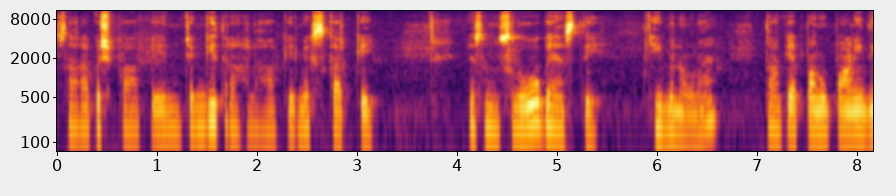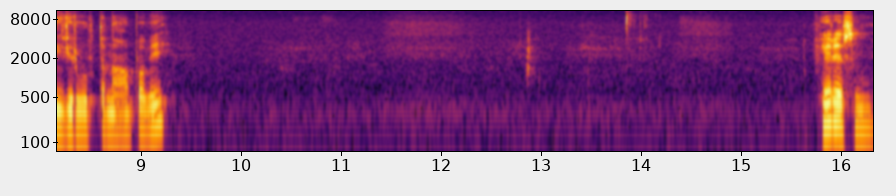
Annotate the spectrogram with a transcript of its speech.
ਸਾਰਾ ਕੁਝ ਪਾ ਕੇ ਇਹਨੂੰ ਚੰਗੀ ਤਰ੍ਹਾਂ ਹਿਲਾ ਕੇ ਮਿਕਸ ਕਰਕੇ ਇਸ ਨੂੰ ਸਲੋ ਗੈਸ ਤੇ ਹੀ ਬਣਾਉਣਾ ਤਾਂ ਕਿ ਆਪਾਂ ਨੂੰ ਪਾਣੀ ਦੀ ਜ਼ਰੂਰਤ ਨਾ ਪਵੇ। ਫਿਰ ਇਸ ਨੂੰ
